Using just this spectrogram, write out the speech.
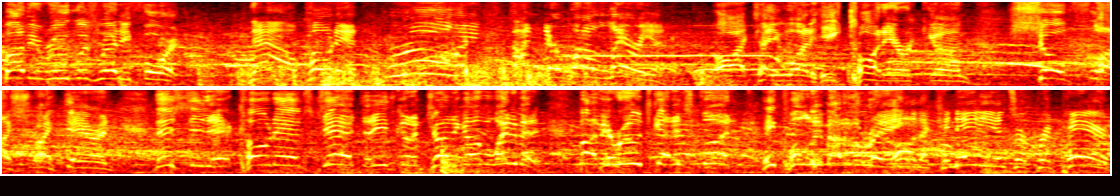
Bobby Roode was ready for it. Now Konnan, rolling thunder. What a lariat. Oh, I tell you what, he caught Eric Young so flush right there. And this is Konnan's chance, and he's going to try to go. But wait a minute, Bobby Roode's got his foot. He pulled him out of the ring. Oh, the Canadians are prepared.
